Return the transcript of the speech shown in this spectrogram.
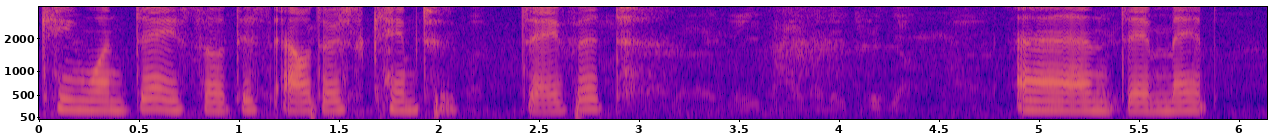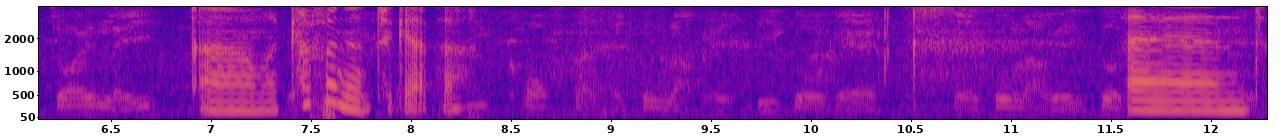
king one day. So these elders came to David and they made um, a covenant together. And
